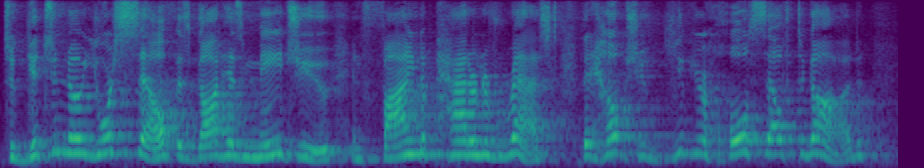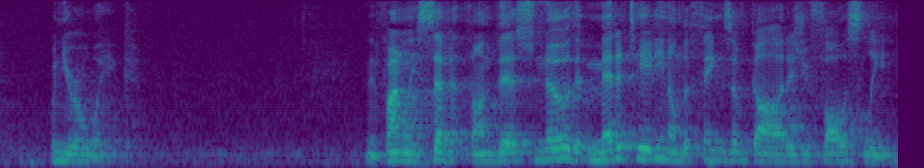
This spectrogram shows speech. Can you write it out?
So get to know yourself as God has made you and find a pattern of rest that helps you give your whole self to God when you're awake. And then finally, seventh on this, know that meditating on the things of God as you fall asleep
